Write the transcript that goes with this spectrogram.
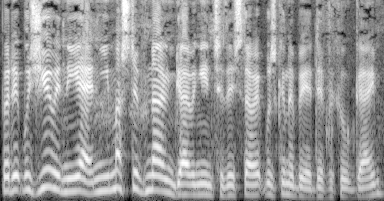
but it was you in the end. You must have known going into this, though, it was going to be a difficult game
